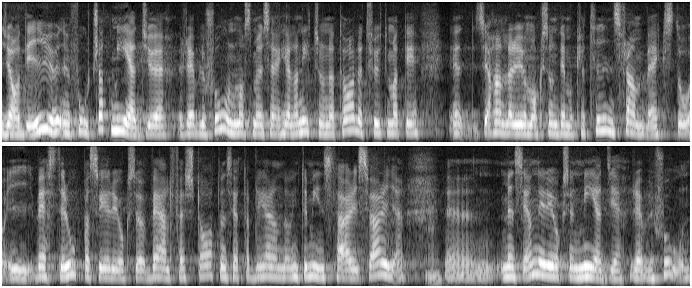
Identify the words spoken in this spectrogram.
Ja, det är ju en fortsatt medierevolution måste man säga, hela 1900-talet. Förutom att det, eh, det handlar ju också om demokratins framväxt och i Västeuropa så är det också välfärdsstatens etablerande och inte minst här i Sverige. Mm. Eh, men sen är det också en medierevolution.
